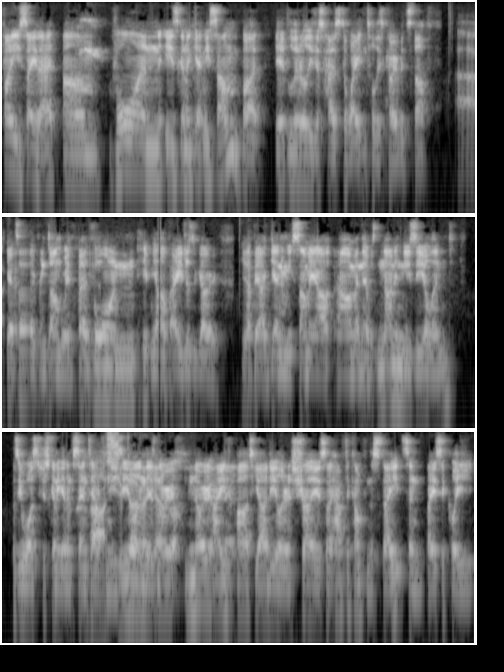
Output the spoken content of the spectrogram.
funny you say that. Um, Vaughn is going to get me some, but it literally just has to wait until this COVID stuff Ah, okay. gets over and done with. But Yeah. Vaughn hit me up ages ago Yeah. about getting me some out, um, and there was none in New Zealand because he was just going to get them sent out Ah, from New Zealand. over, There's yeah. no no RTR dealer in Australia, so they have to come from the states, and basically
